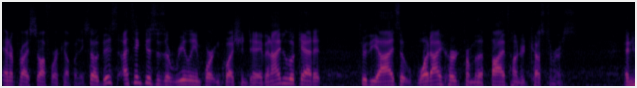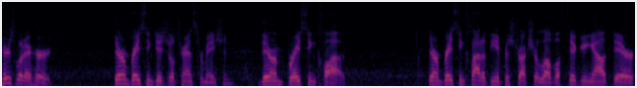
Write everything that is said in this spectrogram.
enterprise software company? So this, I think this is a really important question, Dave, and I look at it through the eyes of what I heard from the 500 customers. And here's what I heard. They're embracing digital transformation. They're embracing cloud. They're embracing cloud at the infrastructure level, figuring out their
